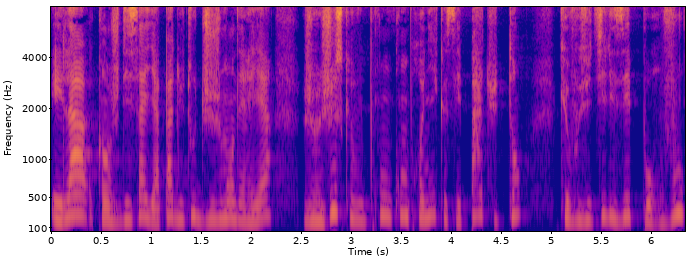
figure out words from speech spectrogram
et là, quand je dis ça, il n'y a pas du tout de jugement derrière. Je veux juste que vous compreniez que c'est pas du temps que vous utilisez pour vous,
